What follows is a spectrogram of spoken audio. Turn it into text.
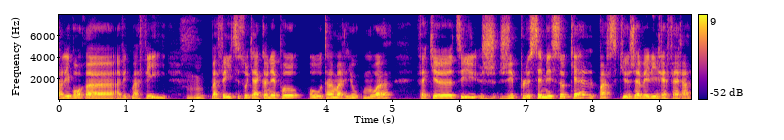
allé voir euh, avec ma fille. Mhm. Ma fille, c'est sûr qu'elle connaît pas autant Mario que moi. Fait que, tu sais, j'ai plus aimé ça qu'elle parce que j'avais les référents.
